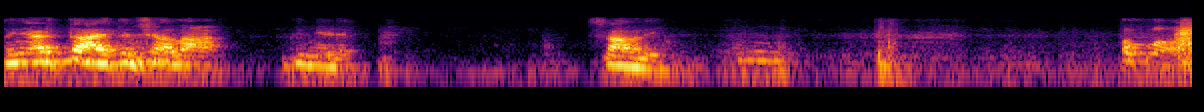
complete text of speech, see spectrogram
ഇനി അടുത്ത ആയത്തിന് ഷാള പിന്നീട് അസ്സാം വലൈക്കും അള്ളാഹ്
